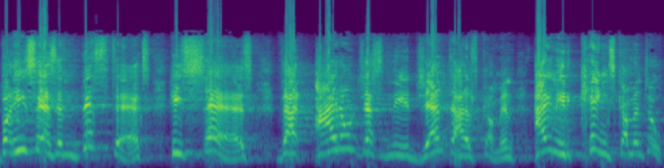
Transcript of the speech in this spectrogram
But he says in this text, he says that I don't just need Gentiles coming, I need kings coming too.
